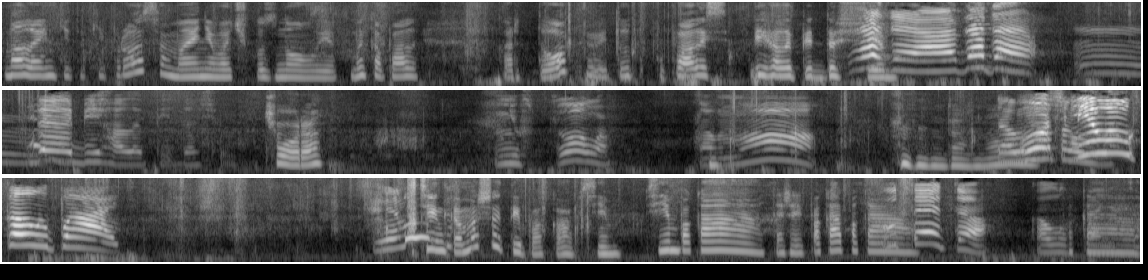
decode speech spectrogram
маленький такий про Семенівочку знову, як ми копали картоплю і тут купались, бігали під дощем. Де бігала підошов? Вчора. Не вчора. Давно. Давно. Давно сміло колупать. Тінка, маши ти пока всім. Всім пока. Кажи пока-пока. Вот это колупать.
